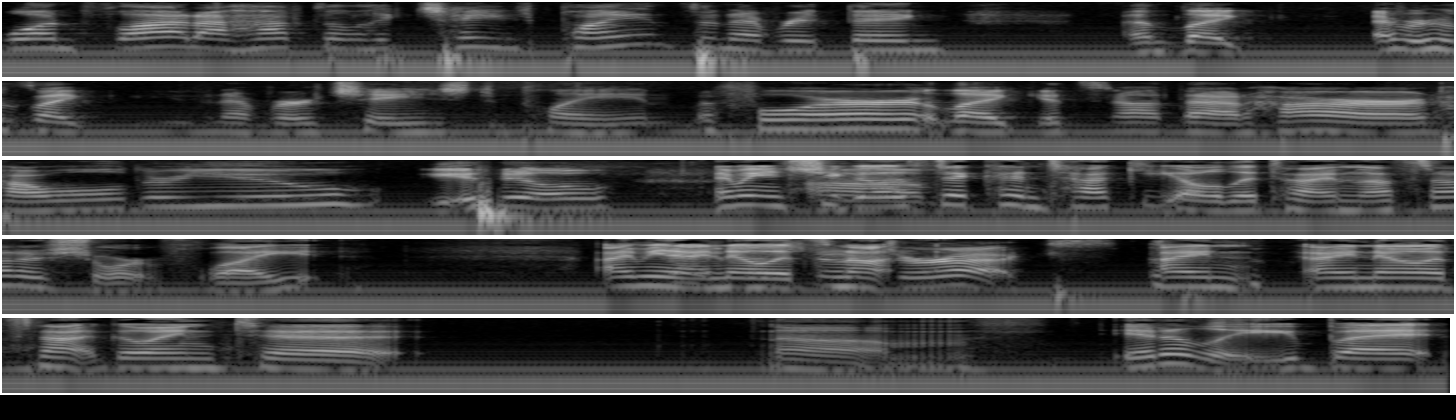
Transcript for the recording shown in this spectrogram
one flight. I have to like change planes and everything, and like everyone's like, you've never changed a plane before. Like it's not that hard. How old are you? You know. I mean, she goes Um, to Kentucky all the time. That's not a short flight. I mean, I know it's no not directs. I I know it's not going to um Italy, but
